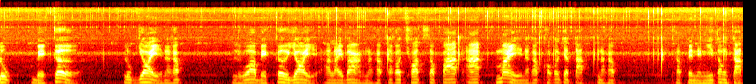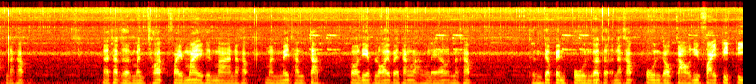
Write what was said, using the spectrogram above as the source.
ลูกเบรกเกอร์ ลูกย่อยนะครับ หรือว่าเบเกอร์ย่อยอะไรบ้างนะครับถ้าเขาช็อตสปาร์กอาร์คไหมนะครับเขาก็จะตัดนะครับ ถ้าเป็นอย่างนี้ต้องตัดนะครับแต่ถ้าเกิดมันช็อตไฟไหม้ขึ้นมานะครับ มันไม่ทันตัดก็เรียบร้อยไปทั้งหลังแล้วนะครับ ถึงจะเป็นปูนก็เถอะนะครับ ปูนเก่าๆนี่ไฟติดดี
